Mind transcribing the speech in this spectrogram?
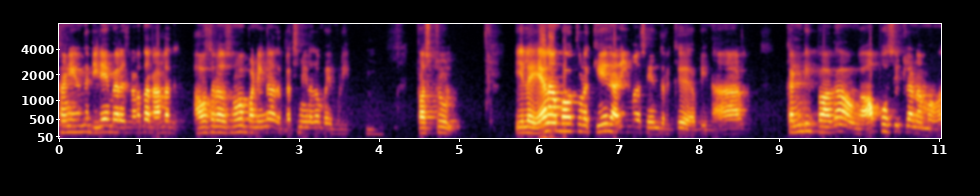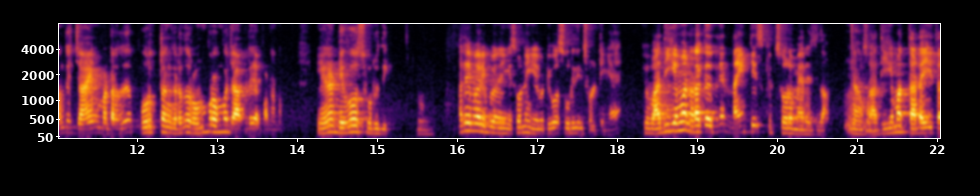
சனி இருந்து டிலே மேரேஜ் நடந்தா நல்லது. அவசர அவசரமா பண்ணீங்கன்னா அது பிரச்சனையில தான் போய் முடியும். ஃபர்ஸ்ட் ரூல் இல்ல ஏழாம் பாவத்தோட கேது அதிகமா சேர்ந்துருக்கு அப்படின்னா கண்டிப்பாக அவங்க ஆப்போசிட்ல நம்ம வந்து ஜாயின் பண்றது பொருத்தங்கிறது ரொம்ப ரொம்ப ஜாக்கிரதையா பண்ணணும். இல்லைன்னா டிவோர்ஸ் உறுதி. அதே மாதிரி இப்போ நீங்க சொன்னீங்க டிவோர்ஸ் உறுதின்னு சொல்லிட்டீங்க. இப்போ அதிகமா நடக்கிறது நைன்டிஸ் கிட்ஸோட மேரேஜ் தான். ஸோ அதிகமா தடை த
